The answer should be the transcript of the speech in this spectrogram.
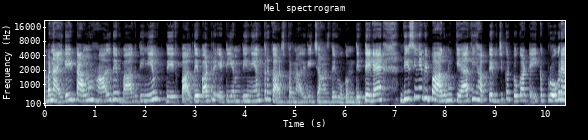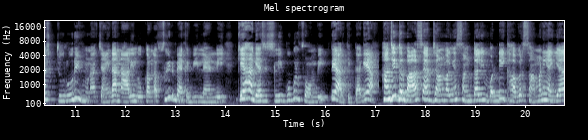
ਬਣਾਈ ਗਈ। ਟਾਊਨ ਹਾਲ ਦੇ ਬਾਗ ਦੀ ਨਿਯਮਤ ਦੇਖਭਾਲ ਤੇ ਵਾਟਰ ਏਟੀਐਮ ਦੀ ਨਿਯੰਤਰਣ ਕਾਰਜ ਪ੍ਰਣਾਲੀ ਦੀ ਜਾਂਚ ਦੇ ਹੁਕਮ ਦਿੱਤੇ ਗਏ। ਡੀਸੀ ਨੇ ਵਿਭਾਗ ਨੂੰ ਕਿਹਾ ਕਿ ਹਫ਼ਤੇ ਵਿੱਚ ਘੱਟੋ ਘੱਟ ਇੱਕ ਪ੍ਰੋਗਰੈਸ ਜ਼ਰੂਰੀ ਹੋਣਾ ਚਾਹੀਦਾ। ਨਾਲ ਹੀ ਲੋਕਾਂ ਦਾ ਫੀਡਬੈਕ ਵੀ ਲੈਣ ਲਈ ਕਿਹਾ ਗਿਆ, ਜਿਸ ਲਈ ਗੂਗਲ ਫਾਰਮ ਵੀ ਤਿਆਰ ਕੀਤਾ ਗਿਆ। ਹਾਂਜੀ, ਦਰਬਾਰ ਸਾਹਿਬ ਜਾਣ ਵਾਲੀਆਂ ਸੰਗਤਾਂ ਲਈ ਵੱਡੀ ਖਬਰ ਸਾਹਮਣੇ ਆਈ ਹੈ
